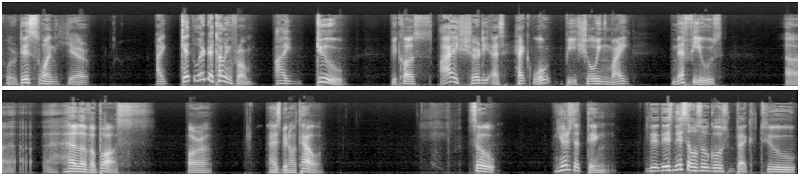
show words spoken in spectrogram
for this one here, I get where they're coming from. I do. Because I surely as heck won't be showing my nephews uh, a Helluva Boss or Hazbin Hotel. So here's the thing. This this also goes back to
